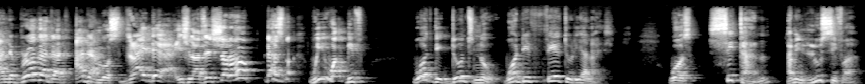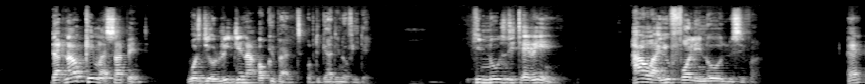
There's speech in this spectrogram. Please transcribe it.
And the brother that Adam was right there, he should have said, shut up. That's not, we, what, what they don't know, what they fail to realize was Satan, I mean Lucifer, that now came as serpent, was the original occupant of the Garden of Eden. He knows the terrain. How are you falling, oh Lucifer? Eh?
